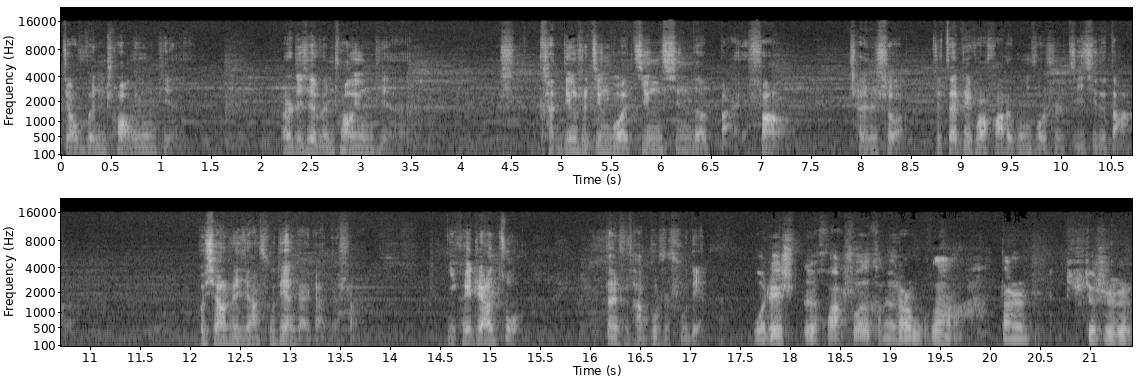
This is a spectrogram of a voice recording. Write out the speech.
叫文创用品，而这些文创用品肯定是经过精心的摆放、陈设，就在这块花的功夫是极其的大的，不像是一家书店该干的事儿。你可以这样做，但是它不是书店。我这话说的可能有点武断啊，但是就是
